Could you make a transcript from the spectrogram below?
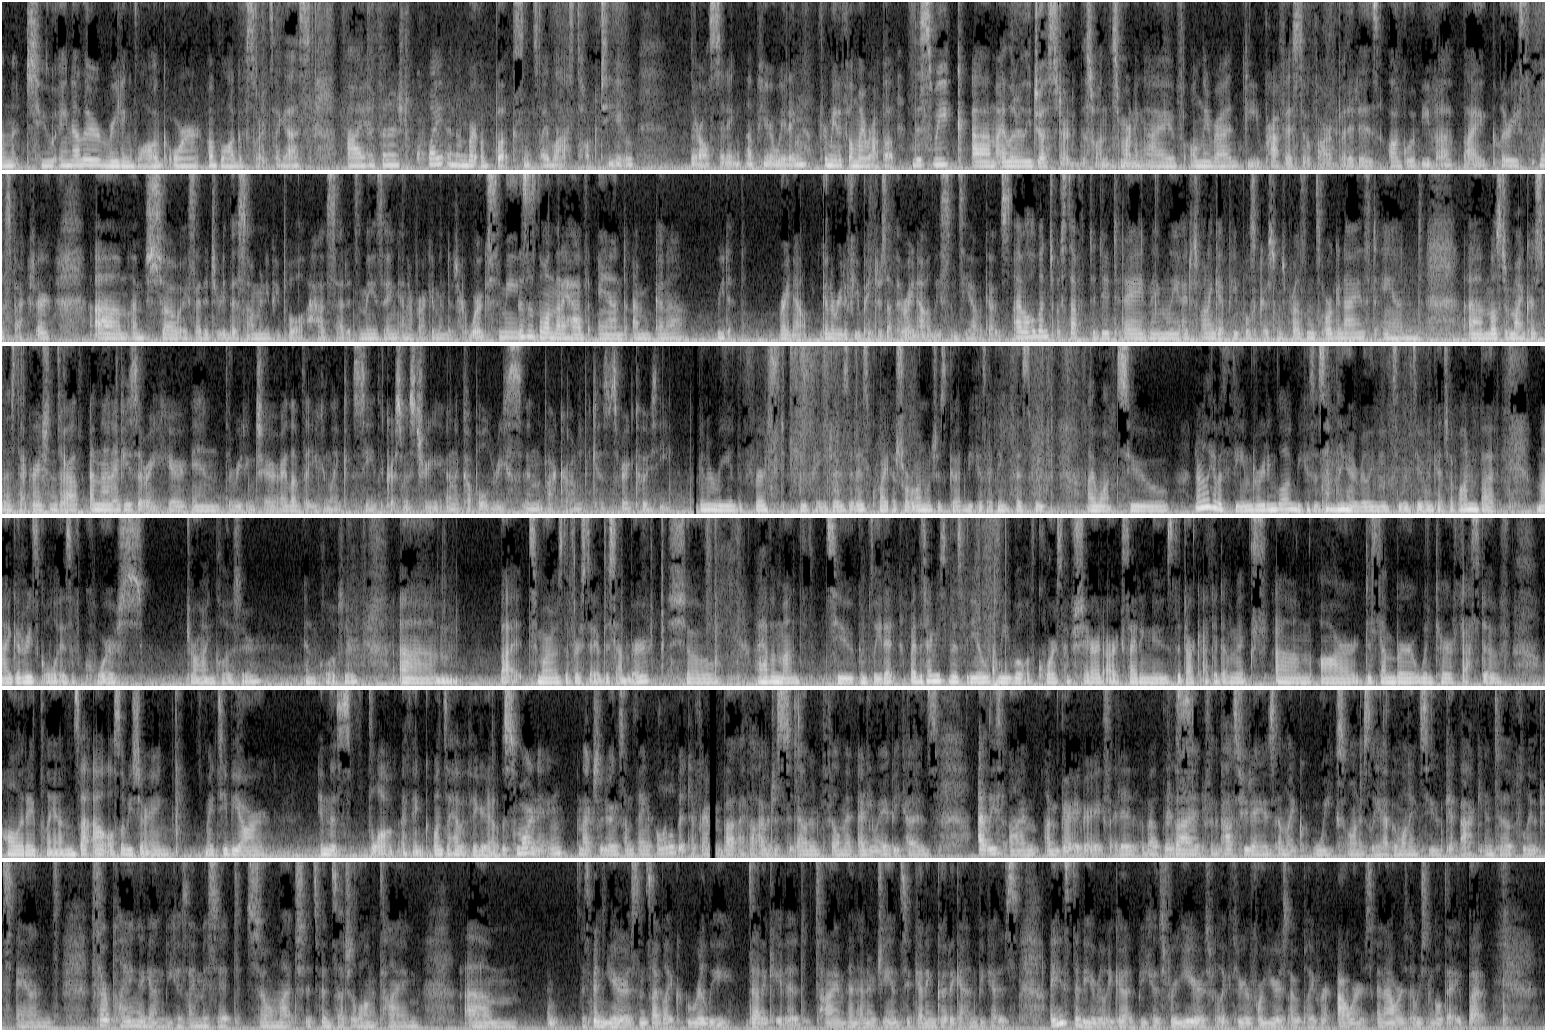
welcome to another reading vlog or a vlog of sorts I guess. I have finished quite a number of books since I last talked to you. They're all sitting up here waiting for me to film my wrap up. This week um, I literally just started this one this morning. I've only read the preface so far but it is Agua Viva by Clarice Lispector. Um, I'm so excited to read this. So many people have said it's amazing and I've recommended her works to me. This is the one that I have and I'm gonna read it right now. I'm gonna read a few pages of it right now at least and see how it goes. I have a whole bunch of stuff to do today, namely I just want to get people's Christmas presents organized and um, most of my Christmas decorations are up. And then if you sit right here in the reading chair, I love that you can like see the Christmas tree and a couple wreaths in the background because it's very cozy. I'm gonna read the first few pages. It is quite a short one, which is good because I think this week I want to don't really have a themed reading vlog because it's something I really need to do and catch up on, but my Goodreads goal is of course drawing closer and closer. Um, but tomorrow is the first day of December, so I have a month to complete it. By the time you see this video, we will of course have shared our exciting news, the Dark Academics, um, our December winter festive holiday plans, but I'll also be sharing my TBR in this vlog, I think, once I have it figured out. This morning, I'm actually doing something a little bit different, but I thought I would just sit down and film it anyway because at least I'm I'm very very excited about this. But for the past few days and like weeks honestly I've been wanting to get back into flutes and start playing again because I miss it so much. It's been such a long time. Um it's been years since I've like really dedicated time and energy into getting good again because I used to be really good because for years, for like three or four years, I would play for hours and hours every single day. But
